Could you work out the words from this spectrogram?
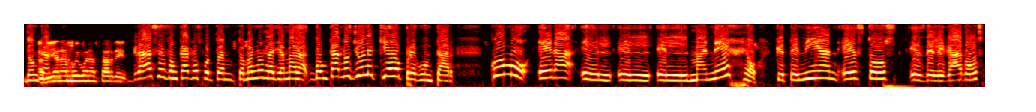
don Carlos. Adriana, muy buenas tardes. Gracias, don Carlos, por tom- tomarnos la llamada. Don Carlos, yo le quiero preguntar, ¿cómo era el, el, el manejo que tenían estos eh, delegados,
